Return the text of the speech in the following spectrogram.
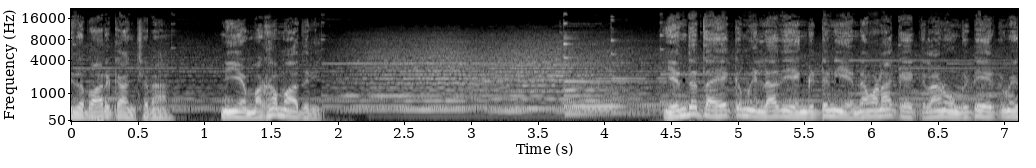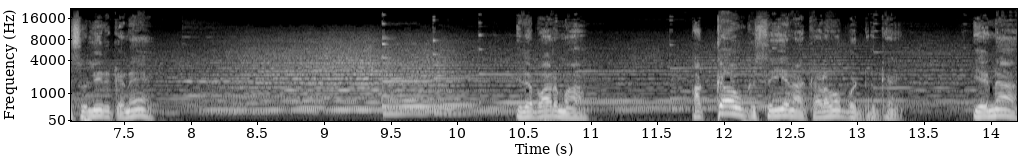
இதை பாரு காஞ்சனா நீ என் மக மாதிரி. எந்த தயக்கமும் இல்லாத என்கிட்ட நீ என்ன வேணா கேட்கலான்னு உங்ககிட்ட ஏற்கனவே சொல்லியிருக்கனே. இதை பாருமா அக்காவுக்கு செய்ய நான் கடமைப்பட்டிருக்கேன். ஏன்னா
